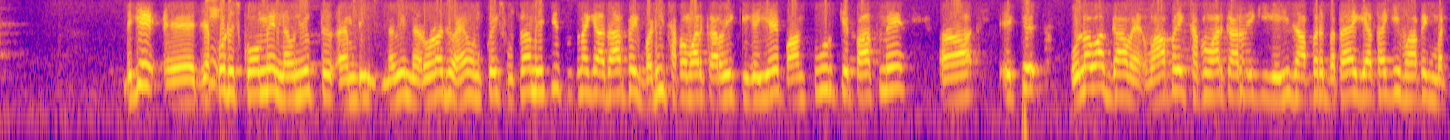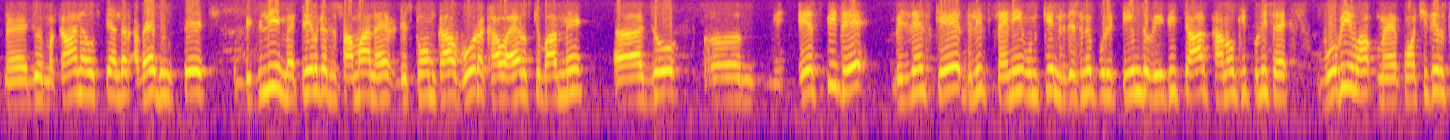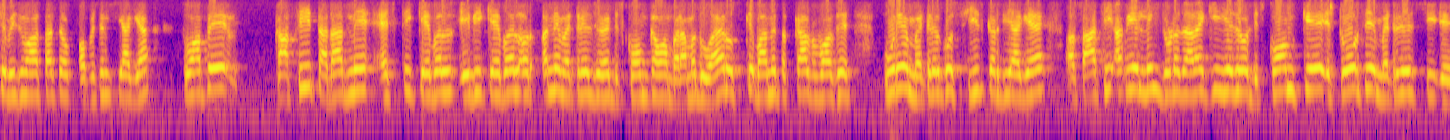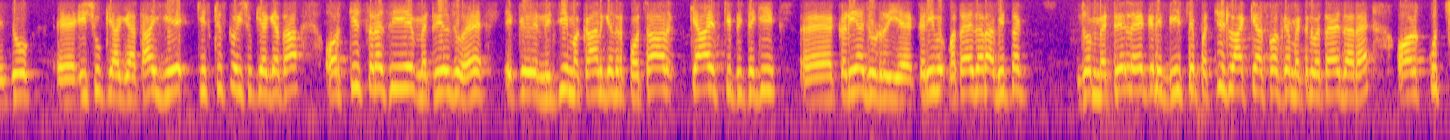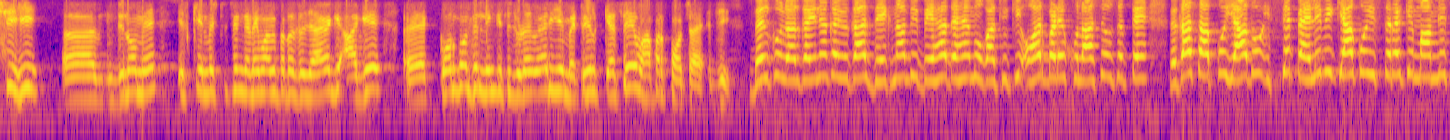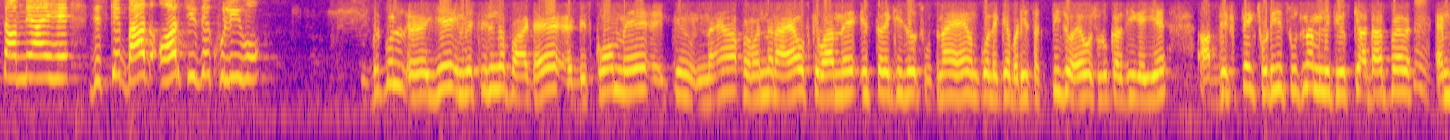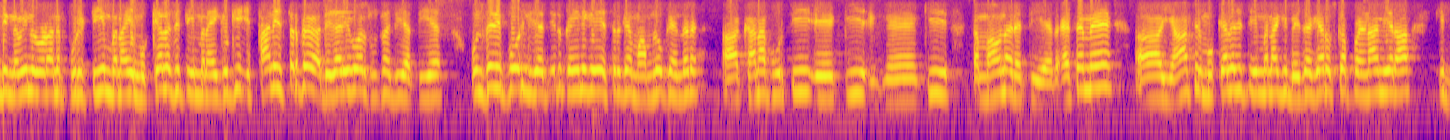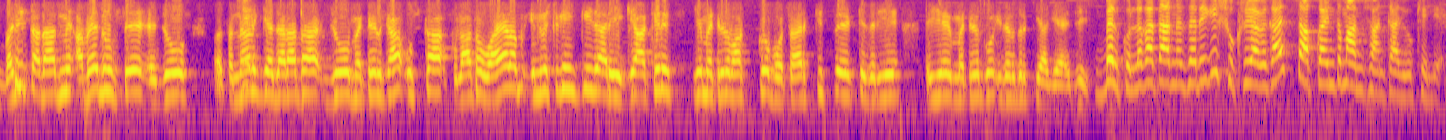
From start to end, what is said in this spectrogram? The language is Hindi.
देखिए जयपुर डिस्कॉम में नवनियुक्त एमडी नवीन अरोड़ा जो है उनको एक सूचना मिली थी। सूचना के आधार पर एक बड़ी छापामार कार्रवाई की गई है। बानपुर के पास में एक ओलावास गाँव है। वहाँ पर एक छापामार कार्रवाई की गई जहाँ पर बताया गया था कि वहाँ पर एक जो मकान है उसके अंदर अवैध रूप से बिजली मटेरियल का जो सामान है डिस्कॉम का वो रखा हुआ है। और उसके बाद में जो एसपी थे विजिलेंस के दिलीप सैनी उनके निर्देशन में पूरी टीम जो गई थी चार थानों की पुलिस है वो भी वहाँ पहुँची थी। उसके बीच में वहाँ सर्च ऑपरेशन किया गया। तो वहाँ पे काफ़ी तादाद में एच केबल एबी केबल और अन्य मटेरियल जो है डिस्कॉम का वहाँ बरामद हुआ है और उसके बाद में तत्काल प्रभाव से पूरे मटेरियल को सीज कर दिया गया है। और साथ ही अब ये लिंक जोड़ा जा रहा है कि ये जो डिस्कॉम के स्टोर से मटेरियल जो इशू किया गया था, ये किस किस को इशू किया गया था और किस तरह से ये मटेरियल जो है एक निजी मकान के अंदर पहुँचा और क्या इसके पीछे की कड़ियाँ जुड़ रही है। करीब बताया जा रहा है अभी तक जो मटेरियल है, करीब 20 से 25 लाख के आसपास का मटेरियल बताया जा रहा है और कुछ ही दिनों में इसकी इन्वेस्टिगेशन करने के बाद पता चल जाएगा कि आगे कौन कौन से लिंक इससे जुड़े हुए हैं ये मटेरियल कैसे वहाँ पर पहुँचा है। जी। बिल्कुल, और कहीं ना कहीं विकास, देखना भी बेहद अहम होगा क्योंकि और बड़े खुलासे हो सकते हैं। विकास, आपको याद हो, इससे पहले भी क्या कोई इस तरह के मामले सामने आए हैं, जिसके बाद और चीज़ें खुली हो? बिल्कुल ये इन्वेस्टिगेशन का पार्ट है। डिस्कॉम में एक नया प्रबंधन आया उसके बाद में इस तरह की जो सूचनाएँ हैं उनको लेकर बड़ी सख्ती जो है वो शुरू कर दी गई है। आप देखते हैं एक छोटी सी सूचना मिली थी उसके आधार पर एमडी हम्म। नवीन अरोड़ा ने पूरी टीम बनाई मुख्यालय से टीम बनाई क्योंकि स्थानीय स्तर पर अधिकारियों को सूचना दी जाती है। उनसे रिपोर्ट ली जाती है तो कहीं ना कहीं इस तरह के मामलों के अंदर खाना पूर्ति की की संभावना रहती है। तो ऐसे में यहाँ से मुख्यालय से टीम बना के भेजा गया और उसका परिणाम ये रहा कि बड़ी तादाद में अवैध रूप से जो संधारण किया जा रहा था जो मटेरियल का उसका खुलासा हुआ है। और अब इन्वेस्टिगेशन की जा रही है कि आखिर ये मटेरियल वहाँ क्यों पहुँचा है किस के ज़रिए ये मटेरियल को इधर उधर किया गया है। जी। बिल्कुल लगातार नज़र रहेगी। शुक्रिया विकास आपका इन तमाम जानकारियों के लिए।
